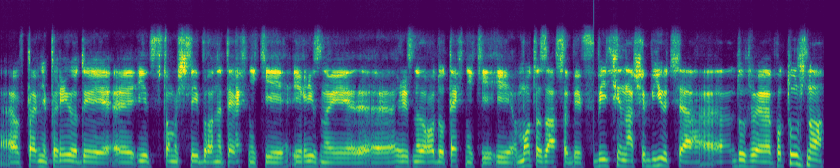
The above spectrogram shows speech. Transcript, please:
в певні періоди, е, і в тому числі бронетехніки, і різної е, різного роду техніки, і мотозасобів. Бійці наші б'ються е, дуже потужно.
